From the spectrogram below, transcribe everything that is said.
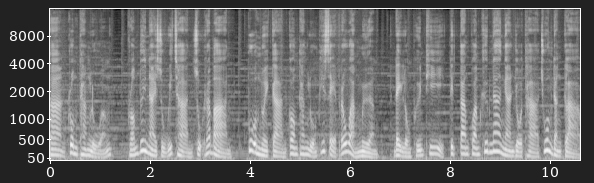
สร้างกรมทางหลวง พร้อมด้วยนายสุวิชาญ สุรบาล ผู้อำนวยการกองทางหลวงพิเศษระหว่างเมือง ได้ลงพื้นที่ติดตามความคืบหน้างานโยธาช่วงดังกล่าว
